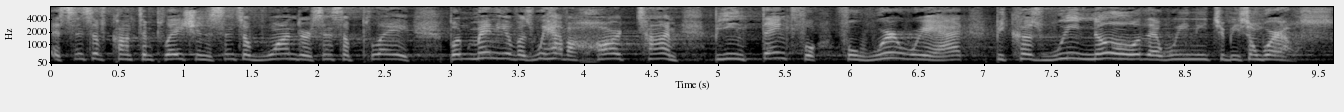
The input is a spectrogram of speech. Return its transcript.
a sense of contemplation, a sense of wonder, a sense of play. But many of us, we have a hard time being thankful for where we're at because we know that we need to be somewhere else.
